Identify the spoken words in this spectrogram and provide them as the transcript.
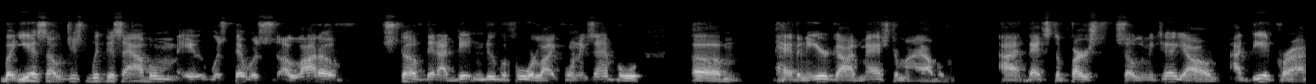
But yeah, so just with this album, it was there was a lot of stuff that I didn't do before. Like for an example, um, having Ear God master my album. I that's the first. So let me tell y'all, I did cry,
